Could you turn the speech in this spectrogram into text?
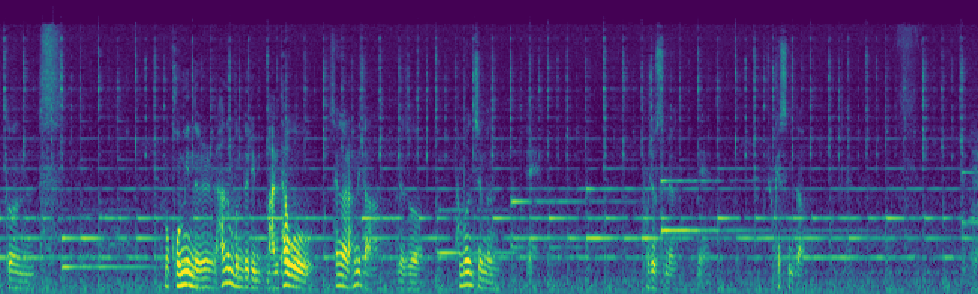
어떤 뭐 고민을 하는 분들이 많다고 생각을 합니다. 그래서 한 번쯤은 예, 보셨으면 예, 좋겠습니다. 네. 예,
